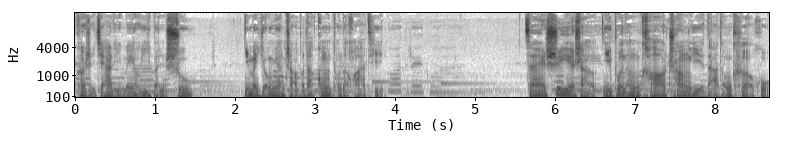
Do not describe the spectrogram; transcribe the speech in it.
可是家里没有一本书，你们永远找不到共同的话题。在事业上，你不能靠创意打动客户，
